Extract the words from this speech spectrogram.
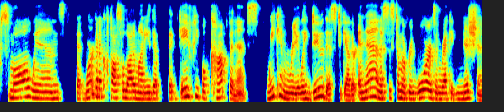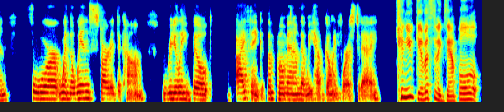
small wins that weren't going to cost a lot of money that, that gave people confidence we can really do this together and then a system of rewards and recognition for when the wins started to come really built i think the momentum that we have going for us today can you give us an example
